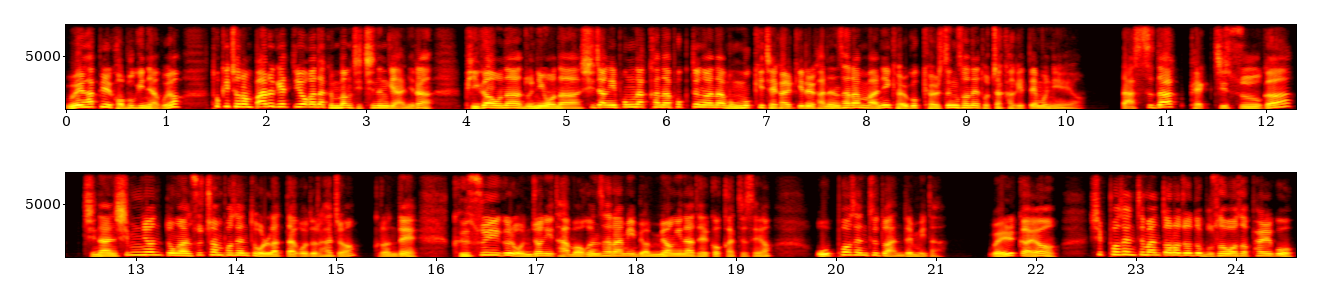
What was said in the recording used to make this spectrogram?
왜 하필 거북이냐고요? 토끼처럼 빠르게 뛰어가다 금방 지치는 게 아니라 비가 오나 눈이 오나 시장이 폭락하나 폭등하나 묵묵히 제 갈 길을 가는 사람만이 결국 결승선에 도착하기 때문이에요. 나스닥 100 지수가 지난 10년 동안 수천 퍼센트 올랐다고들 하죠. 그런데 그 수익을 온전히 다 먹은 사람이 몇 명이나 될 것 같으세요? 5%도 안 됩니다. 왜일까요? 10%만 떨어져도 무서워서 팔고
